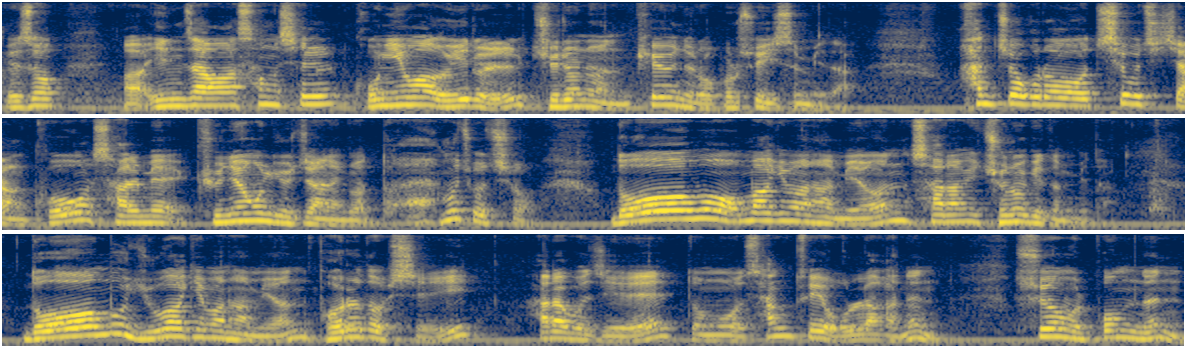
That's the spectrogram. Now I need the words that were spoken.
그래서 어, 인자와 성실, 공의와 의를 주려는 표현으로 볼 수 있습니다. 한쪽으로 치우치지 않고 삶의 균형을 유지하는 건 너무 좋죠. 너무 엄하기만 하면 사람이 주눅이 듭니다. 너무 유하기만 하면 버릇없이 할아버지의 또 뭐 상투에 올라가는 수염을 뽑는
